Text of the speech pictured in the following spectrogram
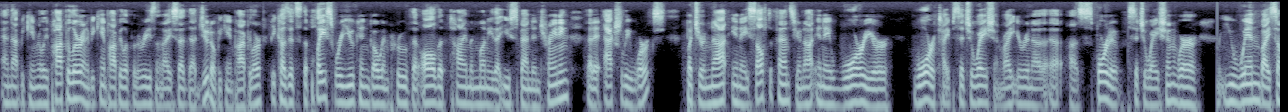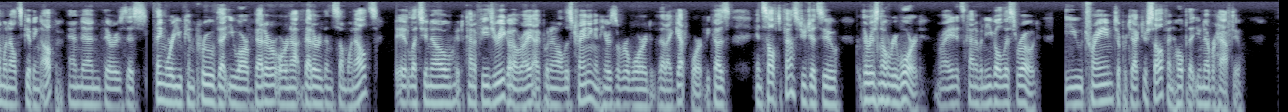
And that became really popular, and it became popular for the reason that I said that judo became popular, because it's the place where you can go and prove that all the time and money that you spend in training, that it actually works, but you're not in a self-defense, you're not in a warrior war type situation, right? You're in a, a, a, sportive situation where you win by someone else giving up. And then there is this thing where you can prove that you are better or not better than someone else. It lets you know, it kind of feeds your ego, right? I put in all this training and here's the reward that I get for it. Because in self-defense jujitsu, there is no reward, right? It's kind of an egoless road. You train to protect yourself and hope that you never have to.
